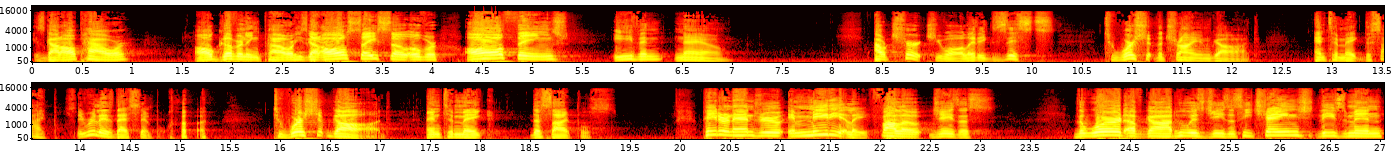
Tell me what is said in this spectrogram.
He's got all power, all governing power. He's got all say so over all things, even now. Our church, you all, it exists to worship the triune God and to make disciples. It really is that simple. to worship God and to make disciples. Peter and Andrew immediately follow Jesus. The Word of God, who is Jesus, he changed these men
